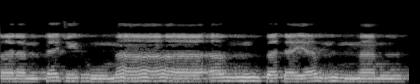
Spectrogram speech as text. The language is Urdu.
فلم تجدوا ماء فتيمموا,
